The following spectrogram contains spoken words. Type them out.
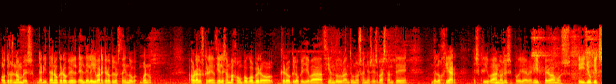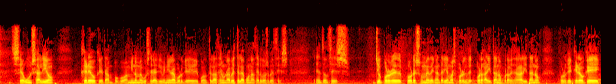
otros nombres, Garitano creo que el, el de Leibar creo que lo está haciendo, bueno, ahora los credenciales han bajado un poco, pero creo que lo que lleva haciendo durante unos años es bastante de elogiar. Escriba, no sé si podría venir, pero vamos. Y Jukic, según salió, creo que tampoco. A mí no me gustaría que viniera porque cuando te la hacen una vez, te la pueden hacer dos veces. Entonces, yo por, por eso me decantaría más por, el de- por Garitano, por Garitano, porque creo que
